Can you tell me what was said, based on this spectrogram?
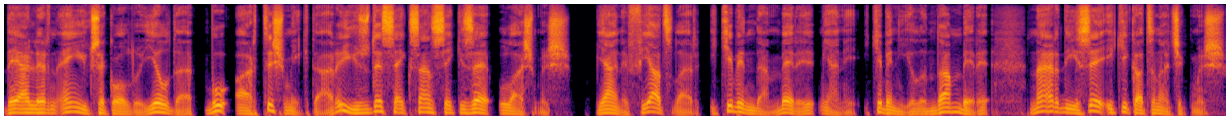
değerlerin en yüksek olduğu yılda bu artış miktarı yüzde 88'e ulaşmış. Yani fiyatlar 2000'den beri, yani 2000 yılından beri neredeyse iki katına çıkmış.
